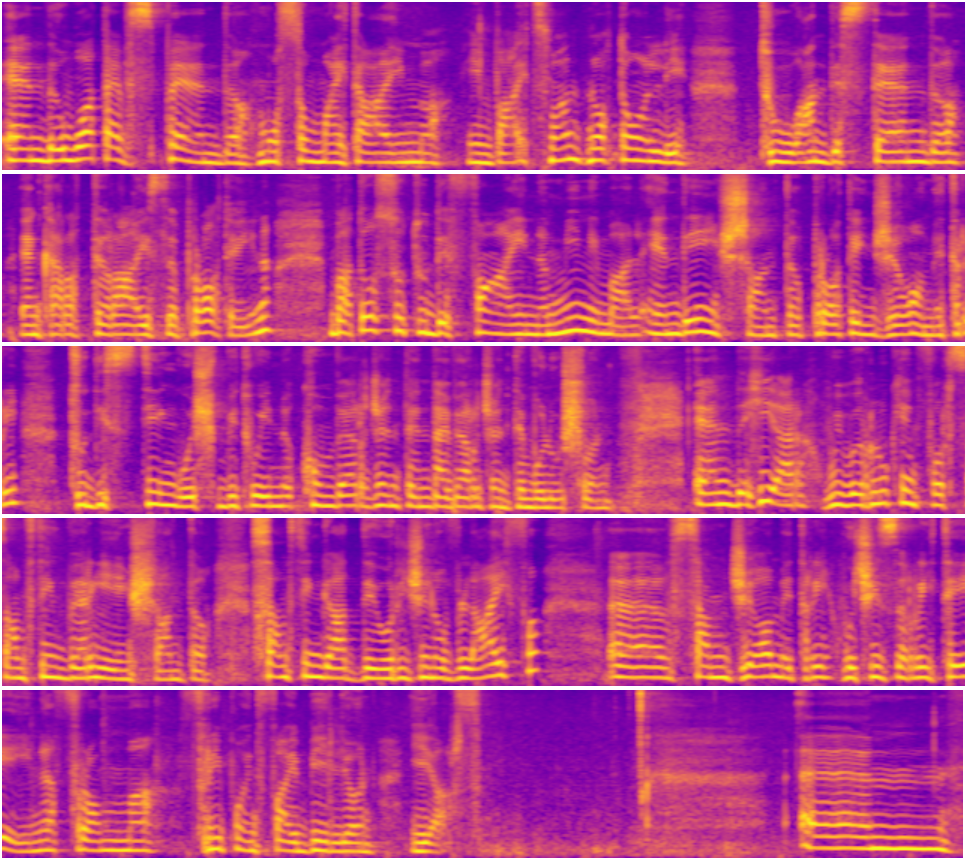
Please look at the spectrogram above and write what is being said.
And what I've spent most of my time in Weizmann, not only to understand and characterize the protein, but also to define minimal and ancient protein geometry to distinguish between convergent and divergent evolution. And here we were looking for something very ancient, something at the origin of life, uh, some geometry which is retained from 3.5 billion years. Um,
